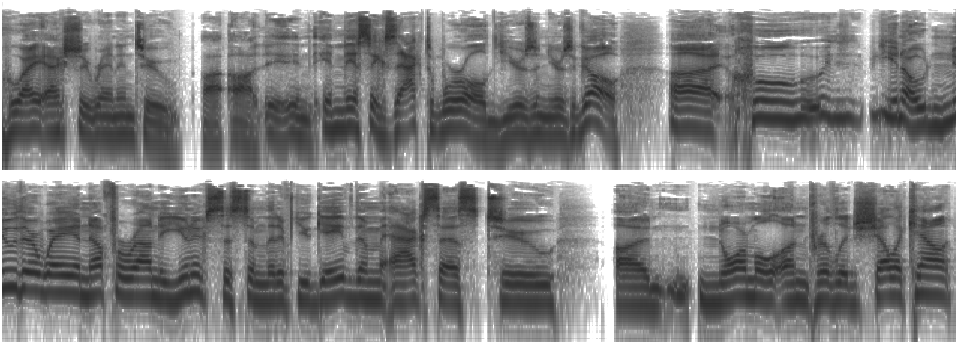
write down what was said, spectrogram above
who I actually ran into uh, uh, in in this exact world years and years ago, uh, who you know knew their way enough around a Unix system that if you gave them access to a normal unprivileged shell account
